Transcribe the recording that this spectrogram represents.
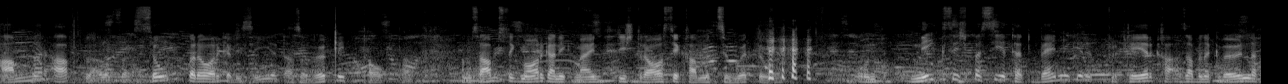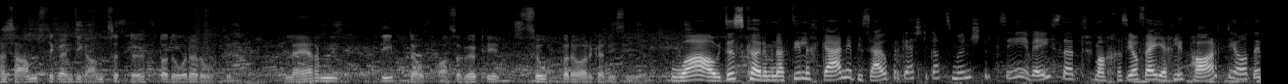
Hammer abgelaufen, super organisiert, also wirklich top. Am Samstagmorgen habe ich gemeint, die Straße kann man zutun. Und nichts ist passiert, hat weniger Verkehr gehabt als an einem gewöhnlichen Samstag, wenn die ganzen Töpfe hier durchrotten. Lärm tiptop, also wirklich super organisiert. Wow, das hören wir natürlich gerne. Ich war selber gestern zu Münster. Ich weiss, dort machen sie auch ein bisschen Party, oder?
